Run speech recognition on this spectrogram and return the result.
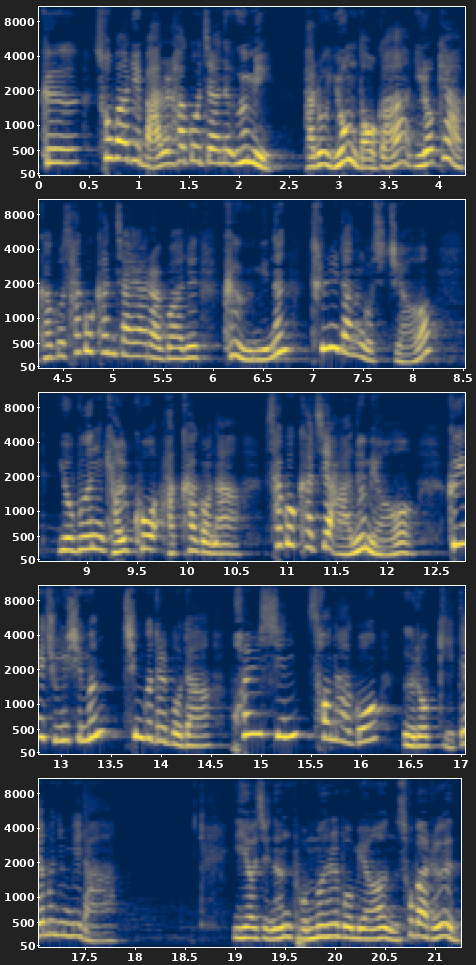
그 소발이 말을 하고자 하는 의미, 바로 용 너가 이렇게 악하고 사곡한 자야라고 하는 그 의미는 틀리다는 것이죠. 욥은 결코 악하거나 사곡하지 않으며 그의 중심은 친구들보다 훨씬 선하고 의롭기 때문입니다. 이어지는 본문을 보면 소발은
